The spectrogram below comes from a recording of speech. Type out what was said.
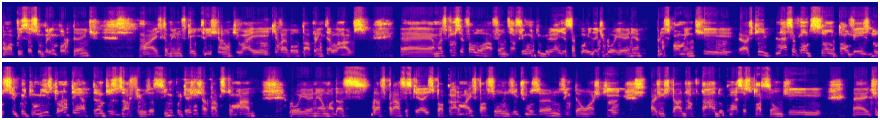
É uma pista super importante, mas também não fiquei triste não que vai que vai voltar para Interlagos. É, mas como você falou, Rafa, é um desafio muito grande essa corrida de Goiânia, principalmente. Eu acho que nessa condição, talvez do circuito misto, não tenha tantos desafios assim, porque a gente já está acostumado. Goiânia é uma das, das praças que a Stock Car mais passou nos últimos anos, então acho que a gente está adaptado com essa situação de, né, de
